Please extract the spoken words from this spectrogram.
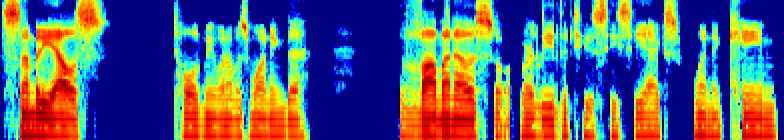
somebody else told me when I was wanting to Vamanos or, leave the 2CCX when it came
